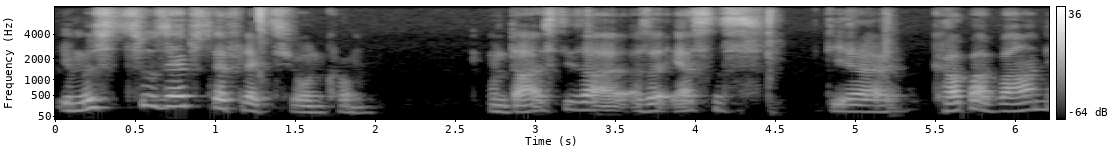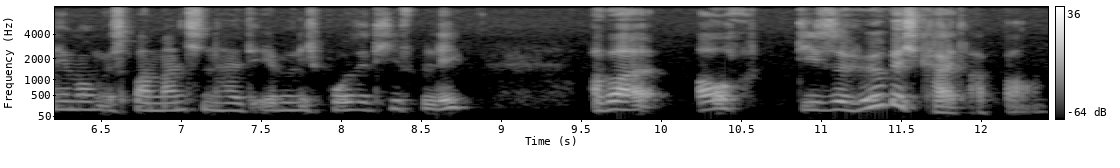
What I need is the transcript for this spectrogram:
Ihr müsst zur Selbstreflexion kommen. Und da ist dieser, also erstens, die Körperwahrnehmung ist bei manchen halt eben nicht positiv belegt, aber auch diese Hörigkeit abbauen.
